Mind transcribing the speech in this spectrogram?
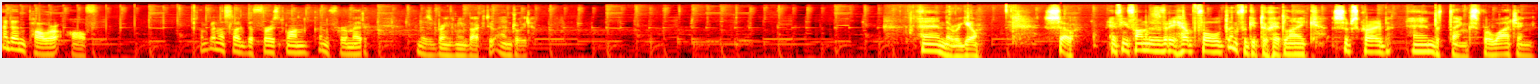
and then power off. So I'm gonna select the first one, confirm it, and this brings me back to Android. And there we go. So, if you found this very helpful, don't forget to hit like, subscribe, and thanks for watching.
